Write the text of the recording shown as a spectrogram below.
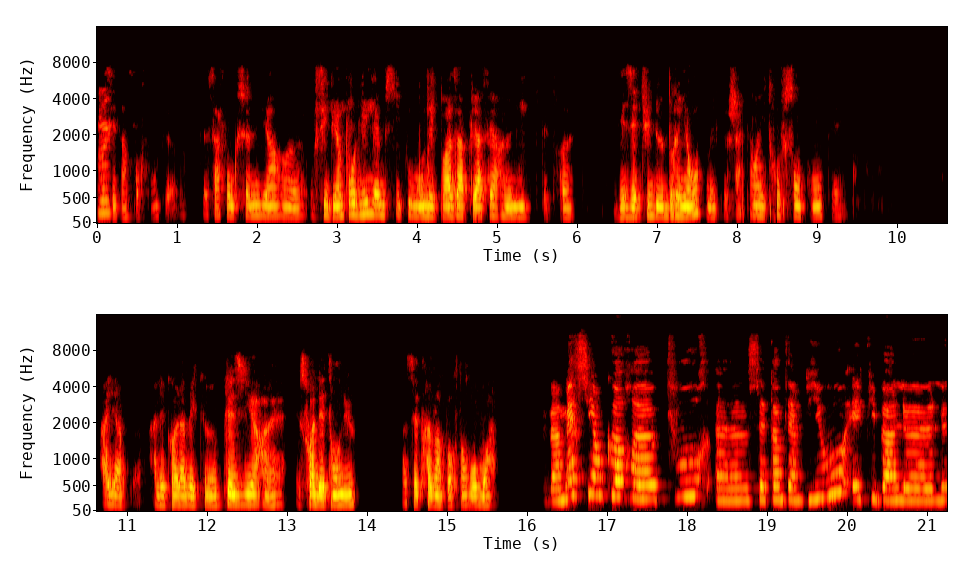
C'est important que, que, ça fonctionne bien, euh, aussi bien pour lui, même si tout le monde n'est pas appelé à faire peut-être des études brillantes, mais que chacun y trouve son compte et aille à, l'école avec plaisir et soit détendu c'est très important pour moi. Ben, merci encore euh, pour euh, cette interview. Et puis ben, le, le,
